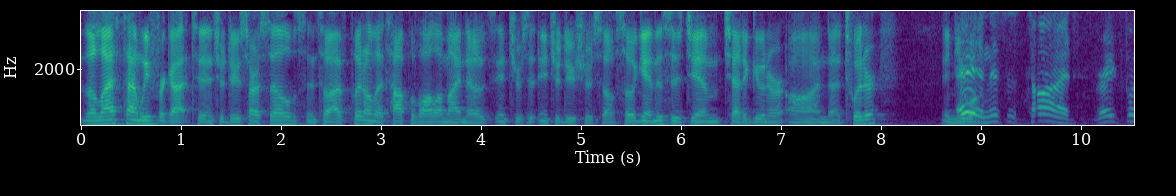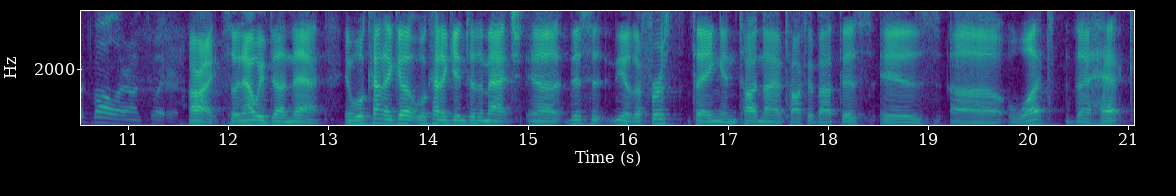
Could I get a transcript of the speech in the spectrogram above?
the last time we forgot to introduce ourselves, and so I've put on the top of all of my notes, intro, introduce yourself. So again, this is Jim Chattagooner on uh, Twitter, and you. Hey, are- and this is Todd, great footballer on Twitter. all right. So now we've done that, and we'll kind of go. We'll kind of get into the match. Uh, this is, you know, the first thing, and Todd and I have talked about this is uh, what the heck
